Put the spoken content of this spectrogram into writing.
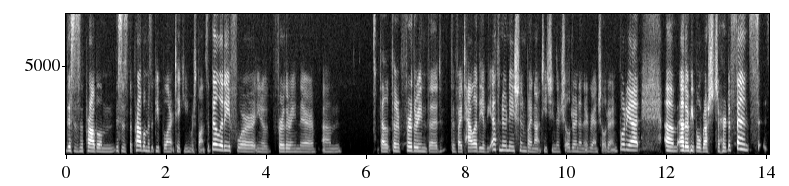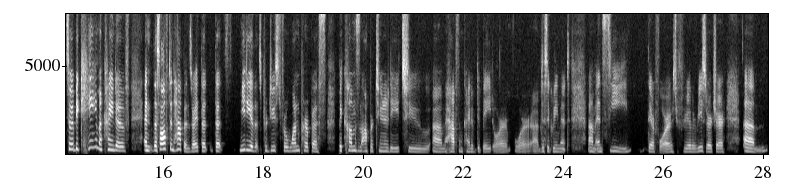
this is the problem. This is the problem is that people aren't taking responsibility for you know furthering their um, furthering the, the vitality of the ethno nation by not teaching their children and their grandchildren Buryat. Um, other people rushed to her defense. So it became a kind of, and this often happens, right? That that media that's produced for one purpose becomes an opportunity to um, have some kind of debate or or uh, disagreement, um, and see, therefore, if you're the researcher, um,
